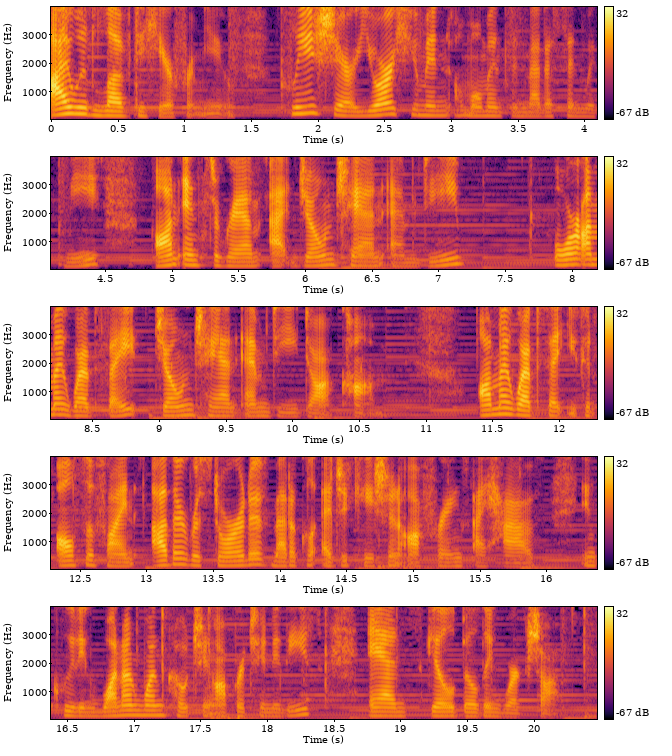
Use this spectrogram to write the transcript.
I would love to hear from you. Please share your human moments in medicine with me on Instagram at Joan Chan MD or on my website, joanchanmd.com. On my website, you can also find other restorative medical education offerings I have, including one on one coaching opportunities and skill building workshops.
